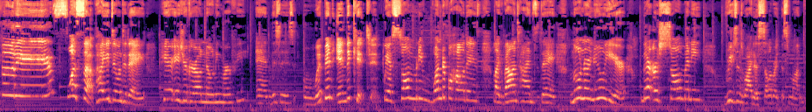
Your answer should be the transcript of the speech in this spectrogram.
foodies! What's up? How you doing today? Here is your girl Noni Murphy and this is Whipping in the Kitchen. We have so many wonderful holidays like Valentine's Day, Lunar New Year. There are so many reasons why to celebrate this month.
